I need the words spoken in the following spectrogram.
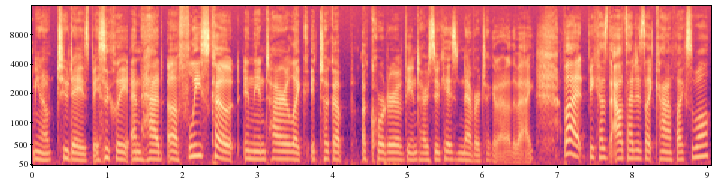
you know two days basically, and had a fleece coat in the entire like it took up a quarter of the entire suitcase. Never took it out of the bag, but because the outside is like kind of flexible,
